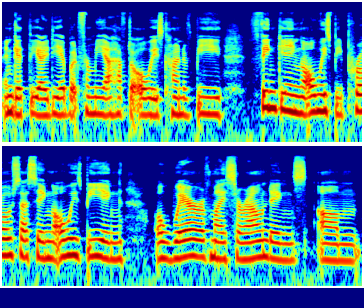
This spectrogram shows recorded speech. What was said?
and get the idea but for me i have to always kind of be thinking always be processing always being aware of my surroundings um,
